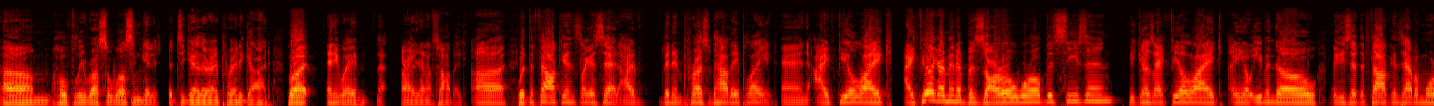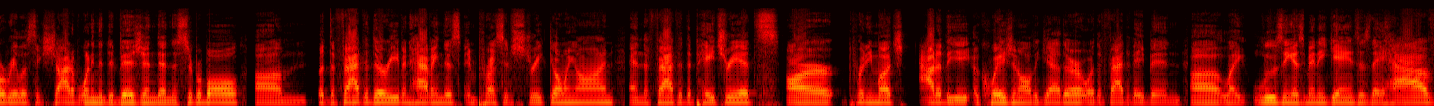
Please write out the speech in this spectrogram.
Um, hopefully Russell Wilson get it together. I pray to God. But anyway, sorry, I got off topic. Uh, with the Falcons, like I said, I've been impressed with how they played. And I feel like I feel like I'm in a bizarro world this season because I feel like you know even though like you said the Falcons have a more realistic shot of winning the division than the Super Bowl, um, but the fact that they're even having this impressive streak going on and the fact that the Patriots are pretty much out of the equation altogether or the fact that they've been uh, like losing as many games as they have,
